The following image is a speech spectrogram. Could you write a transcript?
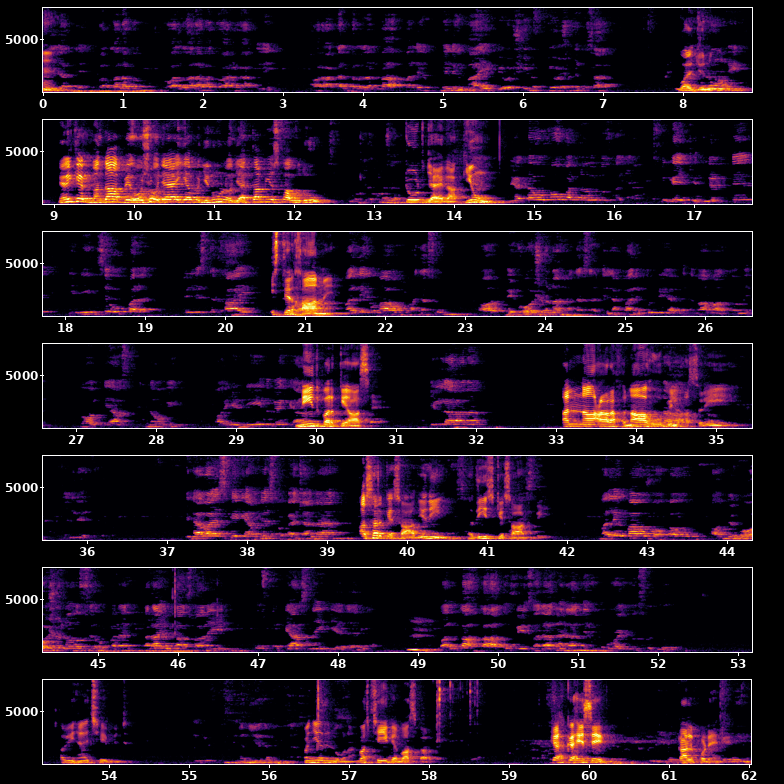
اور عقل پر غلبہ بالاغمائی بیوشی بیوشی کے ساتھ۔ والجنون. یعنی کہ بندہ بے ہوش ہو جائے یا مجنون ہو جائے تب بھی اس کا وضو ٹوٹ جائے گا. کیوں؟ استرخاء میں۔ اور بے ہوش ہونا نیند پر قیاس ہے۔ انا عرف نہ ہو بالعصری علاوہ اس کے کہ ہم نے اس کو پہچانا ہے اثر کے ساتھ یعنی حدیث کے ساتھ بھی۔ ملک باؤ اور بے ہوش ہونا اس سے اوپر ہے۔ یوکا سواری اس پر قیاس نہیں کیا جائے گا۔ کہا تو فی صلاح و سجود ابھی ہیں چھ منٹ۔ پنجے دن رکنا بس ٹھیک ہے بس کر دو۔ کہہ کہے سے کل پڑھیں گے۔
